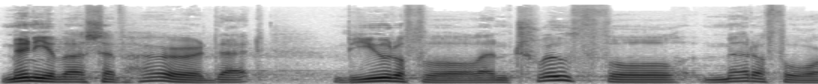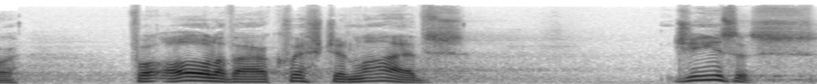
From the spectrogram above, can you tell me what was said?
Many of us have heard that beautiful and truthful metaphor for all of our Christian lives. Jesus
